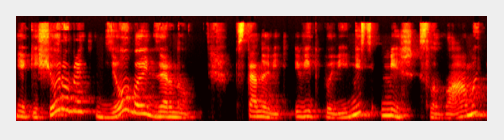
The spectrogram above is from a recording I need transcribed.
які що роблять? Дзьобають зерно. Встановіть відповідність між словами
